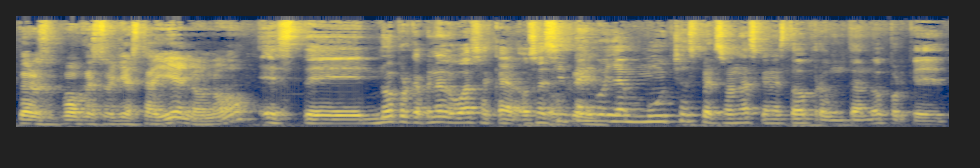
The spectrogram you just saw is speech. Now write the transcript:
Pero supongo que eso ya está lleno, ¿no? Este, no, porque apenas lo voy a sacar. O sea, sí tengo ya muchas personas que han estado preguntando porque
